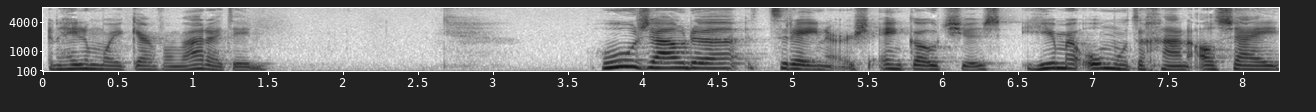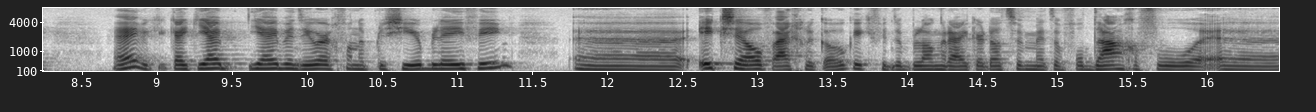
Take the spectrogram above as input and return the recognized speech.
een hele mooie kern van waarheid in. Hoe zouden trainers en coaches hiermee om moeten gaan als zij... Hè, kijk, jij, jij bent heel erg van de plezierbeleving. Eh ik zelf eigenlijk ook. Ik vind het belangrijker dat ze met een voldaan gevoel eh,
